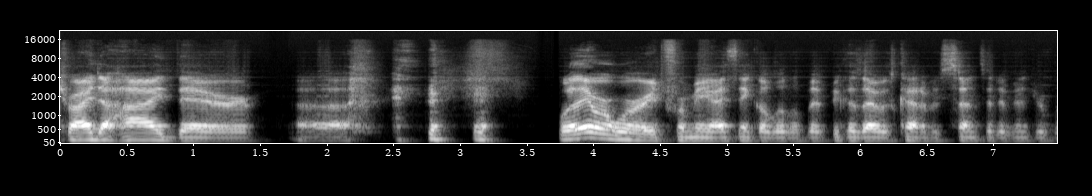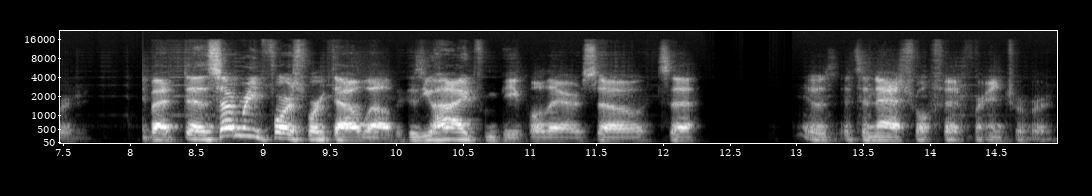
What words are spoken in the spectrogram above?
tried to hide their uh, Well, they were worried for me, I think, a little bit because I was kind of a sensitive introvert. But uh, submarine force worked out well because you hide from people there, so it's a it was it's a natural fit for introverts.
